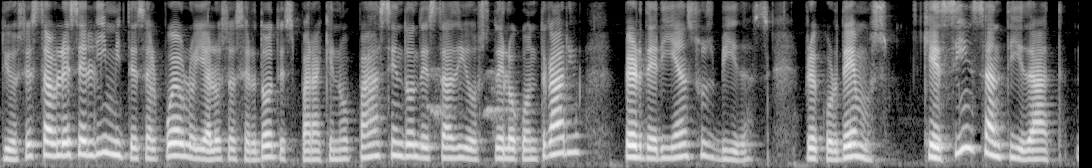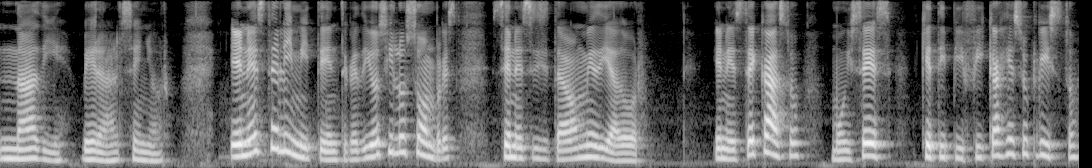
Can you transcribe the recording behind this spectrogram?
Dios establece límites al pueblo y a los sacerdotes para que no pasen donde está Dios, de lo contrario, perderían sus vidas. Recordemos que sin santidad nadie verá al Señor. En este límite entre Dios y los hombres se necesitaba un mediador. En este caso, Moisés, que tipifica a Jesucristo,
